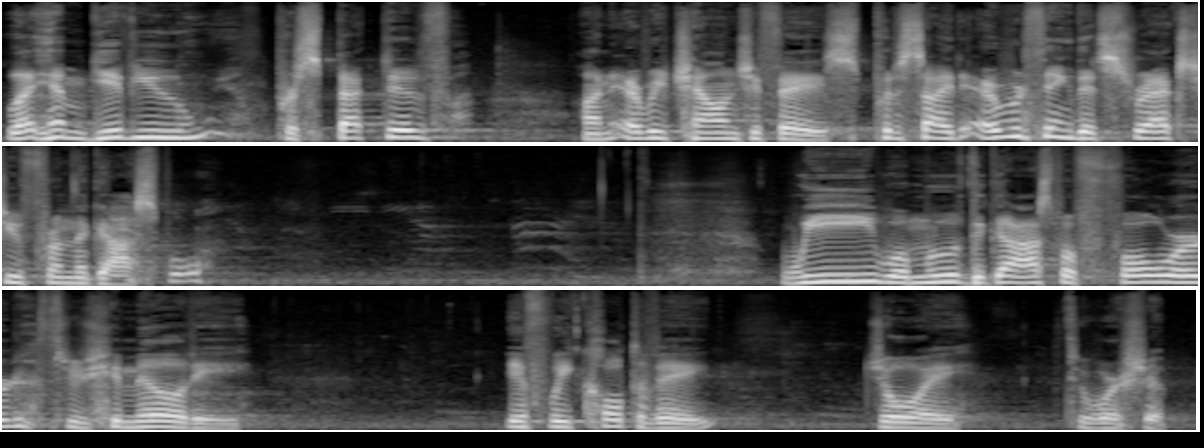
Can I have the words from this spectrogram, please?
Let Him give you perspective on every challenge you face. Put aside everything that distracts you from the gospel. We will move the gospel forward through humility if we cultivate joy through worship.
